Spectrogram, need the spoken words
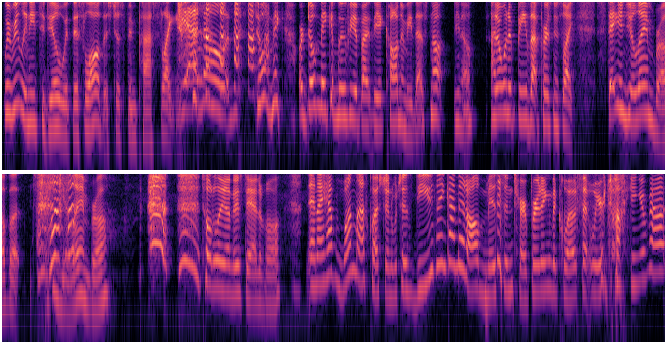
we really need to deal with this law that's just been passed. Like, yeah, no, don't make, or don't make a movie about the economy. That's not, you know, I don't want to be that person who's like, stay in your lane, bro, but stay in your lane, bro. totally understandable. And I have one last question, which is Do you think I'm at all misinterpreting the quote that we are talking about?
